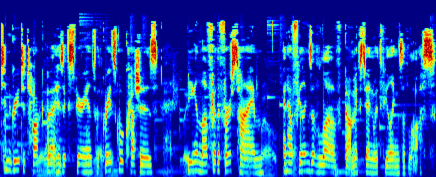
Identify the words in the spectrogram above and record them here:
Tim agreed to talk about his experience with grade school crushes, being in love for the first time, and how feelings of love got mixed in with feelings of loss.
